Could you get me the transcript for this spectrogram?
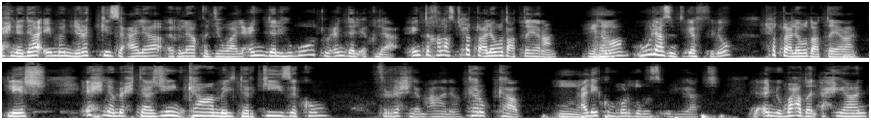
إحنا دائما نركز على إغلاق الجوال عند الهبوط وعند الإقلاع. أنت خلاص تحطه على وضع الطيران تمام؟ مو لازم تقفله تحطه على وضع الطيران. ليش؟ إحنا محتاجين كامل تركيزكم في الرحلة معانا كركاب. عليكم برضو مسؤوليات. لأنه بعض الأحيان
